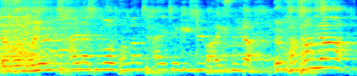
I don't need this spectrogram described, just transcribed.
여러분 올 여름 잘 나시고 건강 잘 챙기시길 바라겠습니다. 여러분 감사합니다.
